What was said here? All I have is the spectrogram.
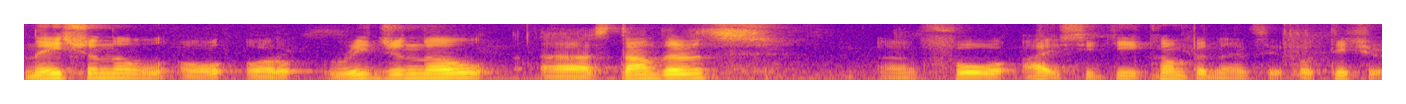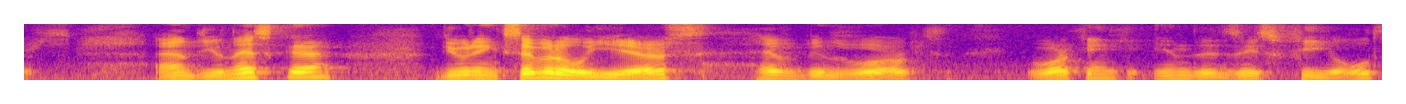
national or, or regional uh, standards Uh, for ICT competency for teachers. And UNESCO, during several years, have been worked, working in the, this field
